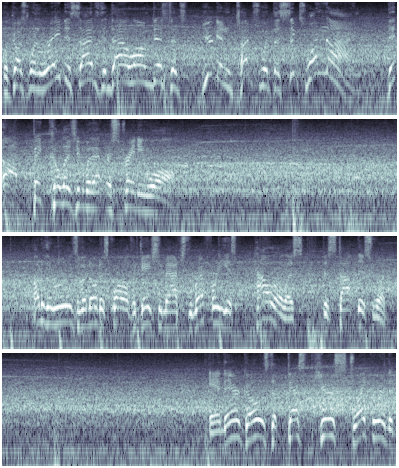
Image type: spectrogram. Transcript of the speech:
because when Rey decides to dial long distance, you're getting touched with the 619. Thi- A big collision with that restraining wall. Under the rules of a no disqualification match, the referee is powerless to stop this one. And there goes the best pure striker in the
